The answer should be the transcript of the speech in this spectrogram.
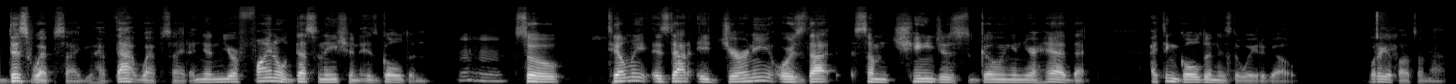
this website, you have that website, and then your final destination is golden. Mm-hmm. So tell me, is that a journey or is that some changes going in your head that I think golden is the way to go? What are your thoughts on that?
